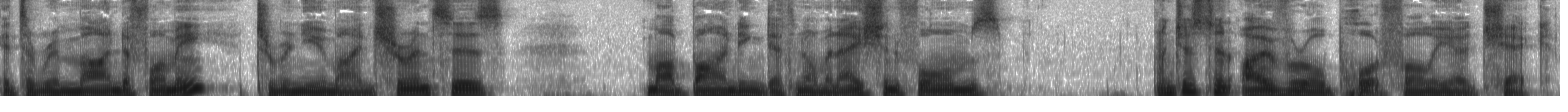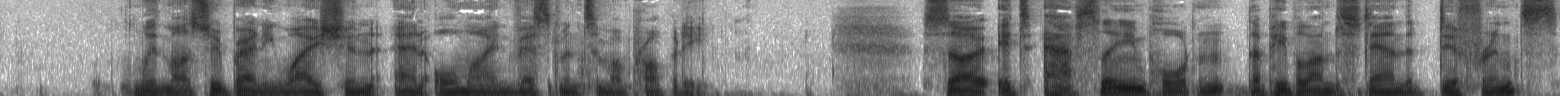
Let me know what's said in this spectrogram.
It's a reminder for me to renew my insurances, my binding death nomination forms, and just an overall portfolio check with my superannuation and all my investments in my property. So it's absolutely important that people understand the difference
